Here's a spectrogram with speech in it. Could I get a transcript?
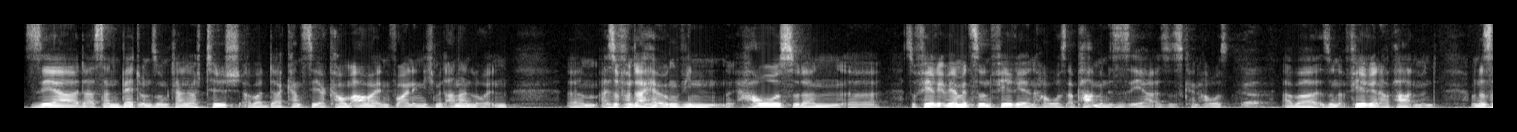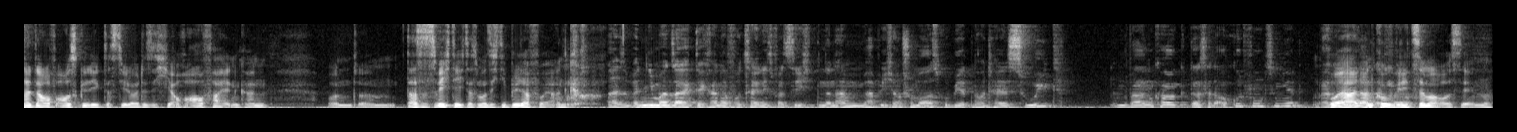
sehr, da ist dann ein Bett und so ein kleiner Tisch, aber da kannst du ja kaum arbeiten, vor allen Dingen nicht mit anderen Leuten. Ähm, also von daher irgendwie ein Haus oder ein, äh, so Ferien, wir haben jetzt so ein Ferienhaus, Apartment ist es eher, also es ist kein Haus, ja. aber so ein Ferienapartment. Und das ist halt darauf ausgelegt, dass die Leute sich hier auch aufhalten können. Und ähm, das ist wichtig, dass man sich die Bilder vorher anguckt. Also wenn jemand sagt, der kann auf Hotel nicht verzichten, dann habe hab ich auch schon mal ausprobiert, ein Hotel Suite in Bangkok. Das hat auch gut funktioniert. Also vorher halt angucken, wie die Zimmer aussehen. Ne?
